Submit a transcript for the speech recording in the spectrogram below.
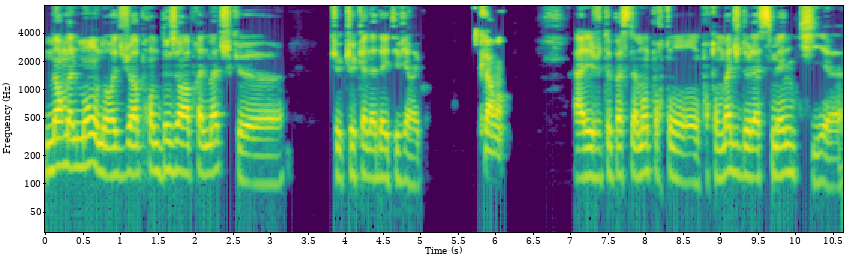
normalement, on aurait dû apprendre deux heures après le match que que, que Canada était viré. Quoi. Clairement. Allez, je te passe la main pour ton pour ton match de la semaine qui euh,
